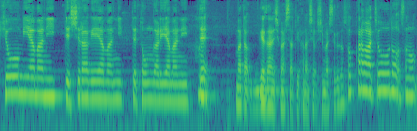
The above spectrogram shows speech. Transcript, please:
京見山に行って白毛山に行ってとんがり山に行って、はい、また下山しましたという話をしましたけどそこからはちょうどその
